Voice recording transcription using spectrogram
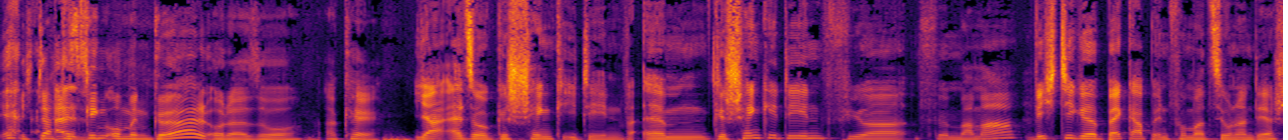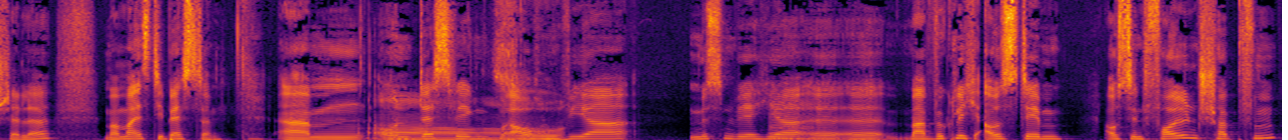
Ja, Ich dachte, es also- ging um ein Girl oder so. Okay. Ja, also Geschenkideen. Ähm, Geschenkideen für, für Mama. Wichtige Backup-Information an der Stelle. Mama ist die Beste. Ähm, Oh. Und deswegen brauchen So. wir, müssen wir hier äh, äh, mal wirklich aus dem, aus den Vollen schöpfen.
